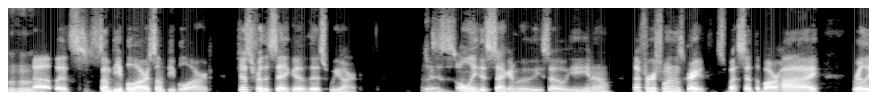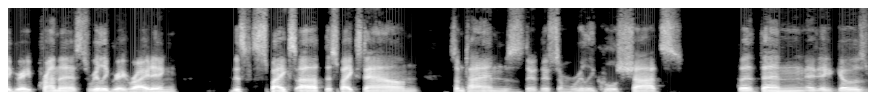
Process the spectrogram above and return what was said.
Mm-hmm. Uh, but some people are, some people aren't. Just for the sake of this, we aren't. This Sure. is only his second movie, so he, you know, that first one was great. It's set the bar high, really great premise, really great writing. This spikes up, this spikes down. Sometimes there, there's some really cool shots, but then it, it goes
